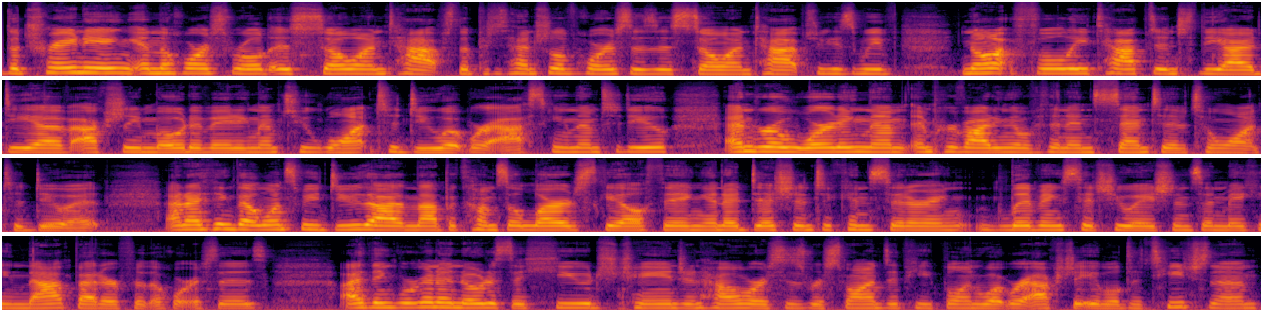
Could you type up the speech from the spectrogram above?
the training in the horse world is so untapped. The potential of horses is so untapped because we've not fully tapped into the idea of actually motivating them to want to do what we're asking them to do and rewarding them and providing them with an incentive to want to do it. And I think that once we do that and that becomes a large scale thing, in addition to considering living situations and making that better for the horses, I think we're going to notice a huge change in how horses respond to people and what we're actually able to teach them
